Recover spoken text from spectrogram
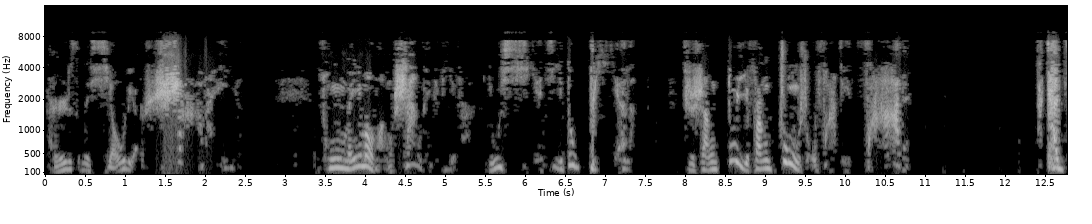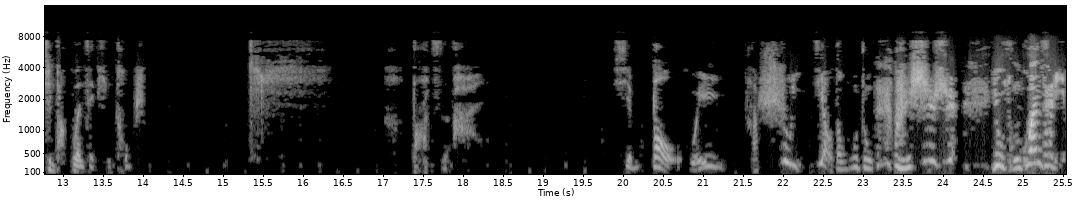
儿子那小脸是煞白呀。从眉毛往上那个地方有血迹，都瘪了，只是让对方重手法给砸的。他赶紧把棺材听扣上，把子安先抱回他睡觉的屋中。俺试试，又从棺材里边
